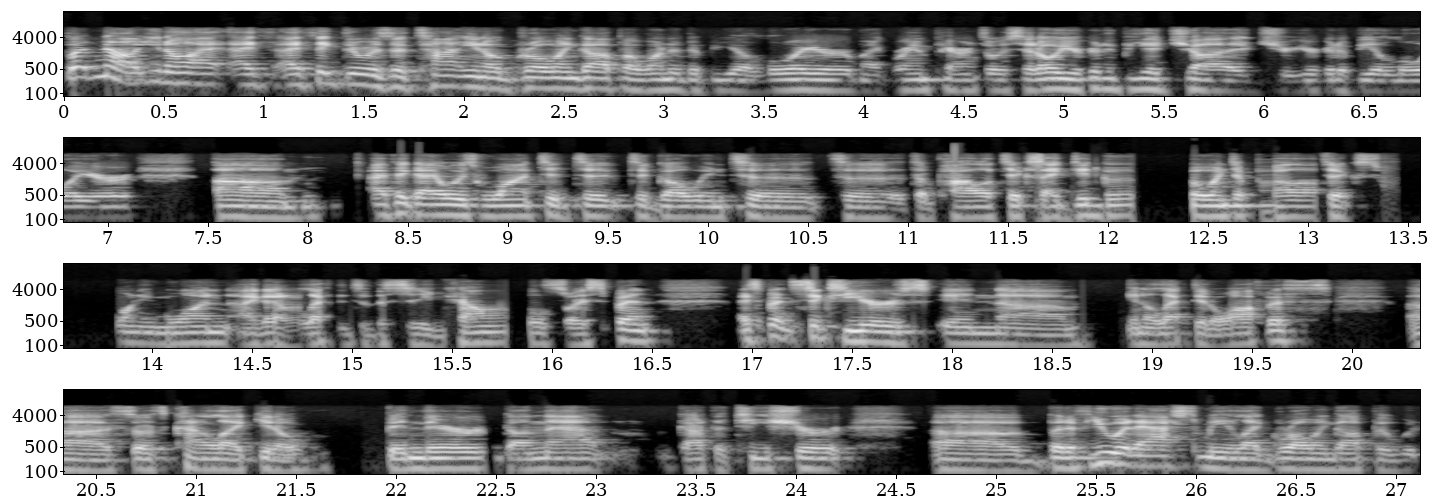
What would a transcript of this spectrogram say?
but no, you know, I, I, I think there was a time, you know, growing up, I wanted to be a lawyer. My grandparents always said, "Oh, you're going to be a judge or you're going to be a lawyer." Um, I think I always wanted to to go into to, to politics. I did go, go into politics 21 i got elected to the city council. So i spent i spent six years in um, in elected office. Uh, so it's kind of like you know been there done that got the t-shirt. Uh, but if you had asked me like growing up it would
